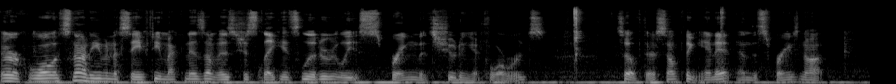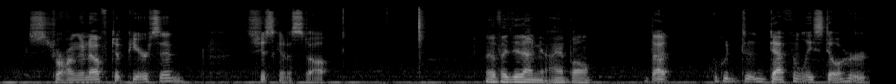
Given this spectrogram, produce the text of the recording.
Or well, it's not even a safety mechanism. It's just like it's literally a spring that's shooting it forwards. So if there's something in it and the spring's not strong enough to pierce in, it's just gonna stop. What if I did it on your eyeball? That would definitely still hurt.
